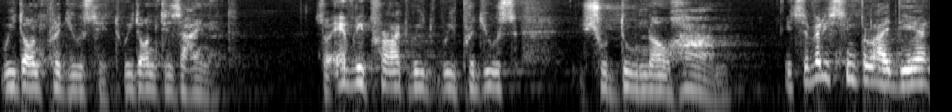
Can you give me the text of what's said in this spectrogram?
we don't produce it, we don't design it. So every product we, we produce should do no harm. It's a very simple idea.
